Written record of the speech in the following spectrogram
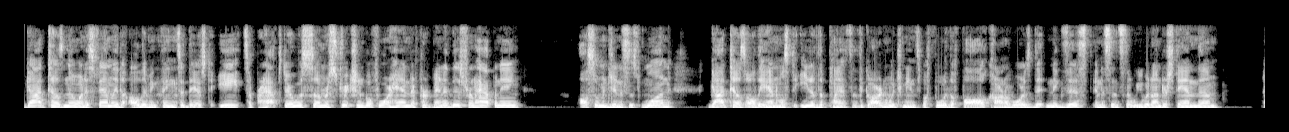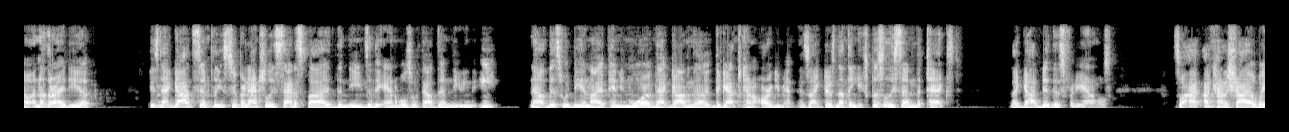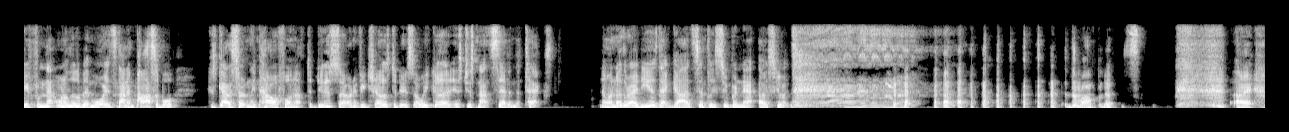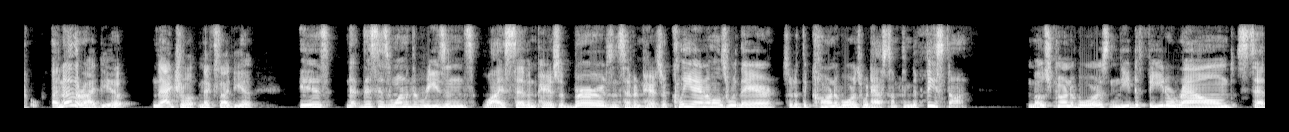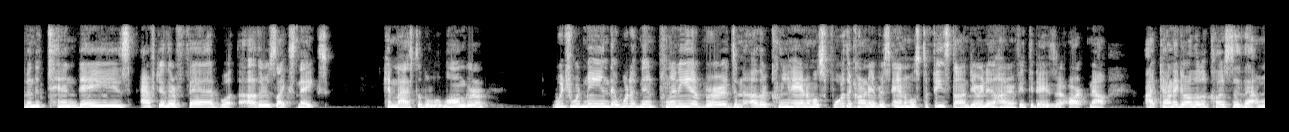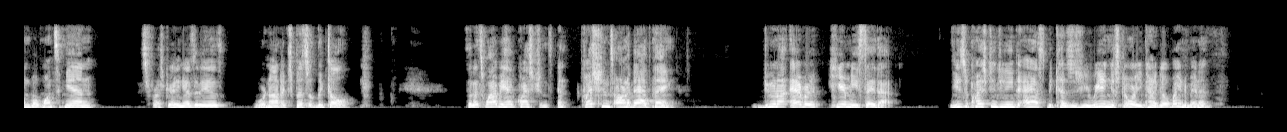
God tells Noah and his family that all living things are theirs to eat, so perhaps there was some restriction beforehand that prevented this from happening. Also, in Genesis 1, God tells all the animals to eat of the plants of the garden, which means before the fall, carnivores didn't exist in a sense that we would understand them. Now, another idea is that God simply supernaturally satisfied the needs of the animals without them needing to eat. Now, this would be, in my opinion, more of that God and the, the gaps kind of argument. It's like there's nothing explicitly said in the text that God did this for the animals. So I, I kind of shy away from that one a little bit more. It's not impossible because God is certainly powerful enough to do so. And if he chose to do so, he could. It's just not said in the text. Now, another idea is that God simply supernat. Oh, excuse me. the notes. All right. Another idea, the actual next idea, is that this is one of the reasons why seven pairs of birds and seven pairs of clean animals were there so that the carnivores would have something to feast on. Most carnivores need to feed around seven to 10 days after they're fed, while others, like snakes, can last a little longer, which would mean there would have been plenty of birds and other clean animals for the carnivorous animals to feast on during the 150 days of the ark. Now, I kind of go a little close to that one, but once again, as frustrating as it is, we're not explicitly told. So that's why we have questions. And questions aren't a bad thing. Do not ever hear me say that. These are questions you need to ask because as you're reading a story, you kind of go, wait a minute.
